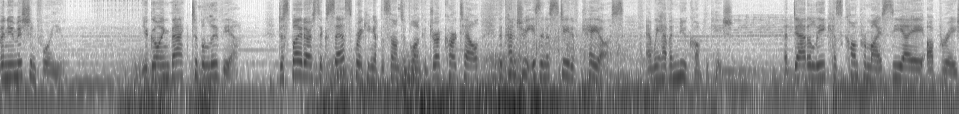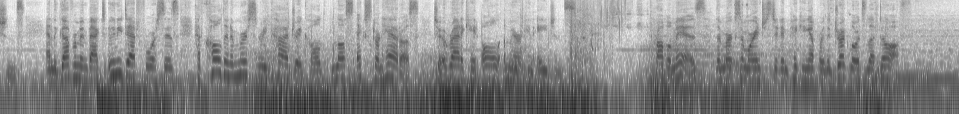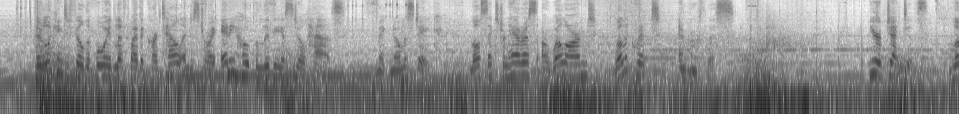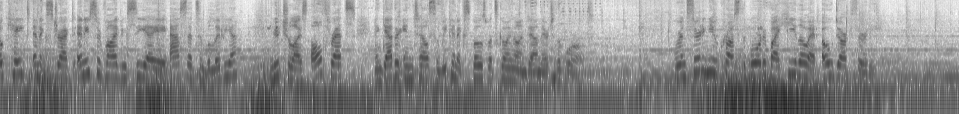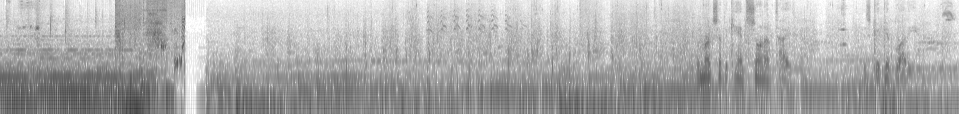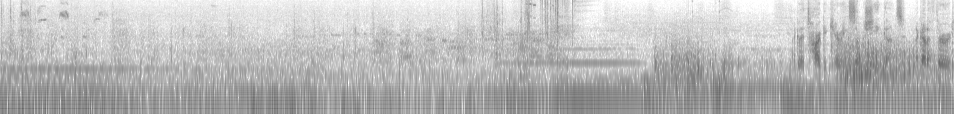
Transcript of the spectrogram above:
have a new mission for you. You're going back to Bolivia. Despite our success breaking up the Santa Blanca drug cartel, the country is in a state of chaos, and we have a new complication. A data leak has compromised CIA operations, and the government-backed UNIDAD forces have called in a mercenary cadre called Los Extranjeros to eradicate all American agents. Problem is, the mercs are more interested in picking up where the drug lords left off. They're looking to fill the void left by the cartel and destroy any hope Bolivia still has. Make no mistake, Los Extranjeros are well-armed, well-equipped, and ruthless. Your objectives. Locate and extract any surviving CIA assets in Bolivia, neutralize all threats, and gather intel so we can expose what's going on down there to the world. We're inserting you across the border by helo at O Dark 30. The have the camp sewn up tight. This could get bloody. I got a target carrying submachine guns. I got a third.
